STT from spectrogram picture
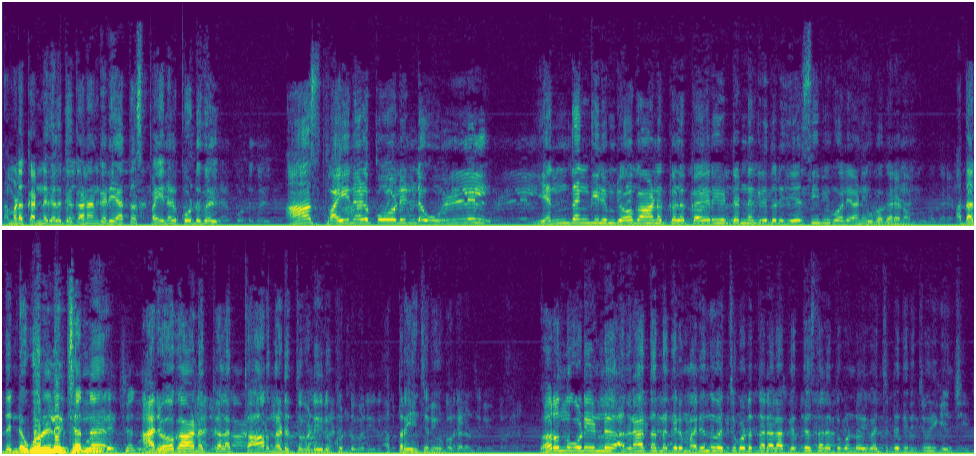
നമ്മുടെ കണ്ണുകൾക്ക് കാണാൻ കഴിയാത്ത സ്പൈനൽ കോഡുകൾ ആ സ്പൈനൽ കോഡിന്റെ ഉള്ളിൽ എന്തെങ്കിലും രോഗാണുക്കൾ കയറിയിട്ടുണ്ടെങ്കിൽ ഇതൊരു ജെ സി ബി പോലെയാണ് ഈ ഉപകരണം. അത് അതിന്റെ ഉള്ളിൽ ചെന്ന് ആ രോഗാണുക്കളെ കാർന്നെടുത്ത് വെളിയിൽ കൊണ്ടുവരും. അത്രയും ചെറിയ ഉപകരണം. വേറൊന്നും കൂടിയുണ്ട് അതിനകത്ത് എന്തെങ്കിലും മരുന്ന് വെച്ച് കൊടുത്താൽ ആ കൃത്യസ്ഥലത്ത് കൊണ്ടുപോയി വെച്ചിട്ട് തിരിച്ചു വരികയും ചെയ്യും.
